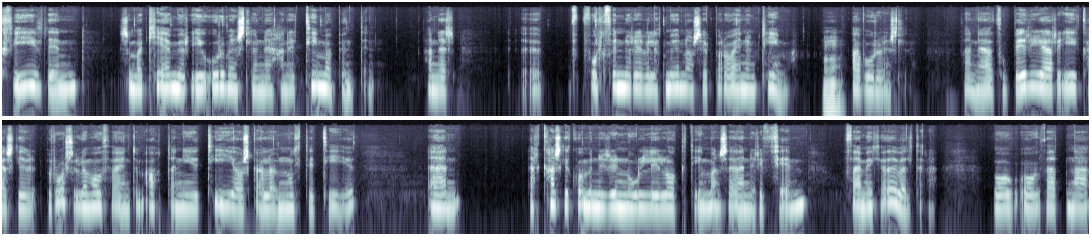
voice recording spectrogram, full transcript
kvíðinn sem að kemur í úrvinnslunni hann er tímabundin. Hann er, uh, fólk finnur yfirleitt mun á sér bara á einum tíma Mm. af úrvinnslu. Þannig að þú byrjar í kannski rosalegum óþægindum 8, 9, 10 á skala um 0 til 10 en er kannski komin nýri 0 í loktímans eða nýri 5 og það er mikið auðveldara og, og þarna,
